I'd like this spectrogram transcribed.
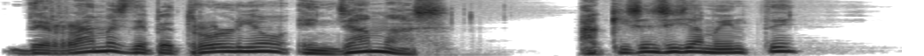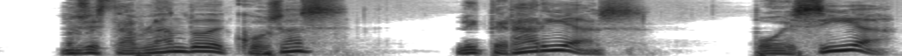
derrames de petróleo en llamas. Aquí sencillamente nos está hablando de cosas literarias, poesía,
